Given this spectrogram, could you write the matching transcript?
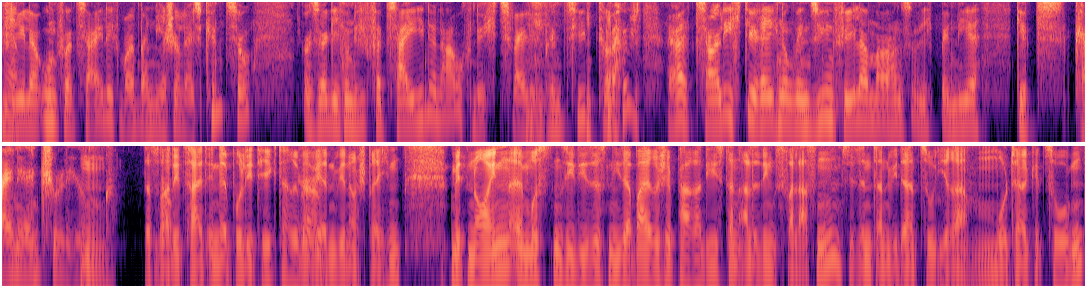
Ja. Fehler unverzeihlich, war bei mir schon als Kind so. Und sage ich, und ich verzeihe Ihnen auch nichts, weil im Prinzip ja, zahle ich die Rechnung, wenn Sie einen Fehler machen. So ich, bei mir gibt es keine Entschuldigung. Mhm. Das war die Zeit in der Politik, darüber ja. werden wir noch sprechen. Mit neun äh, mussten Sie dieses niederbayerische Paradies dann allerdings verlassen. Sie sind dann wieder zu Ihrer Mutter gezogen,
